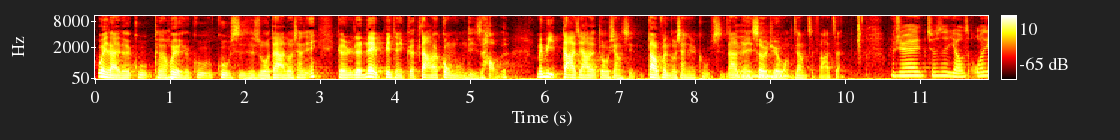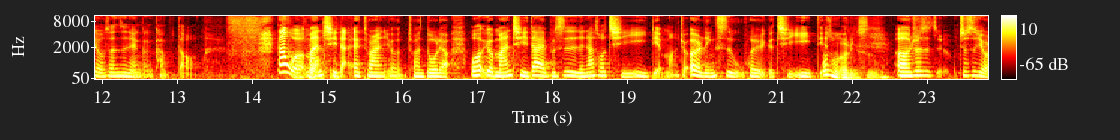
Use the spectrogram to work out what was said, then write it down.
未来的故可能会有一个故故事是说，大家都相信，哎、可能人类变成一个大的共同体是好的。maybe 大家的都相信，大部分都相信故事，那人类社会就会往这样子发展。我觉得就是有我有生之年可能看不到，但我蛮期待。哎、突然有突然多聊，我有蛮期待，不是人家说奇异点嘛？就二零四五会有一个奇异点为，什么二零四五？嗯、就是就是有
